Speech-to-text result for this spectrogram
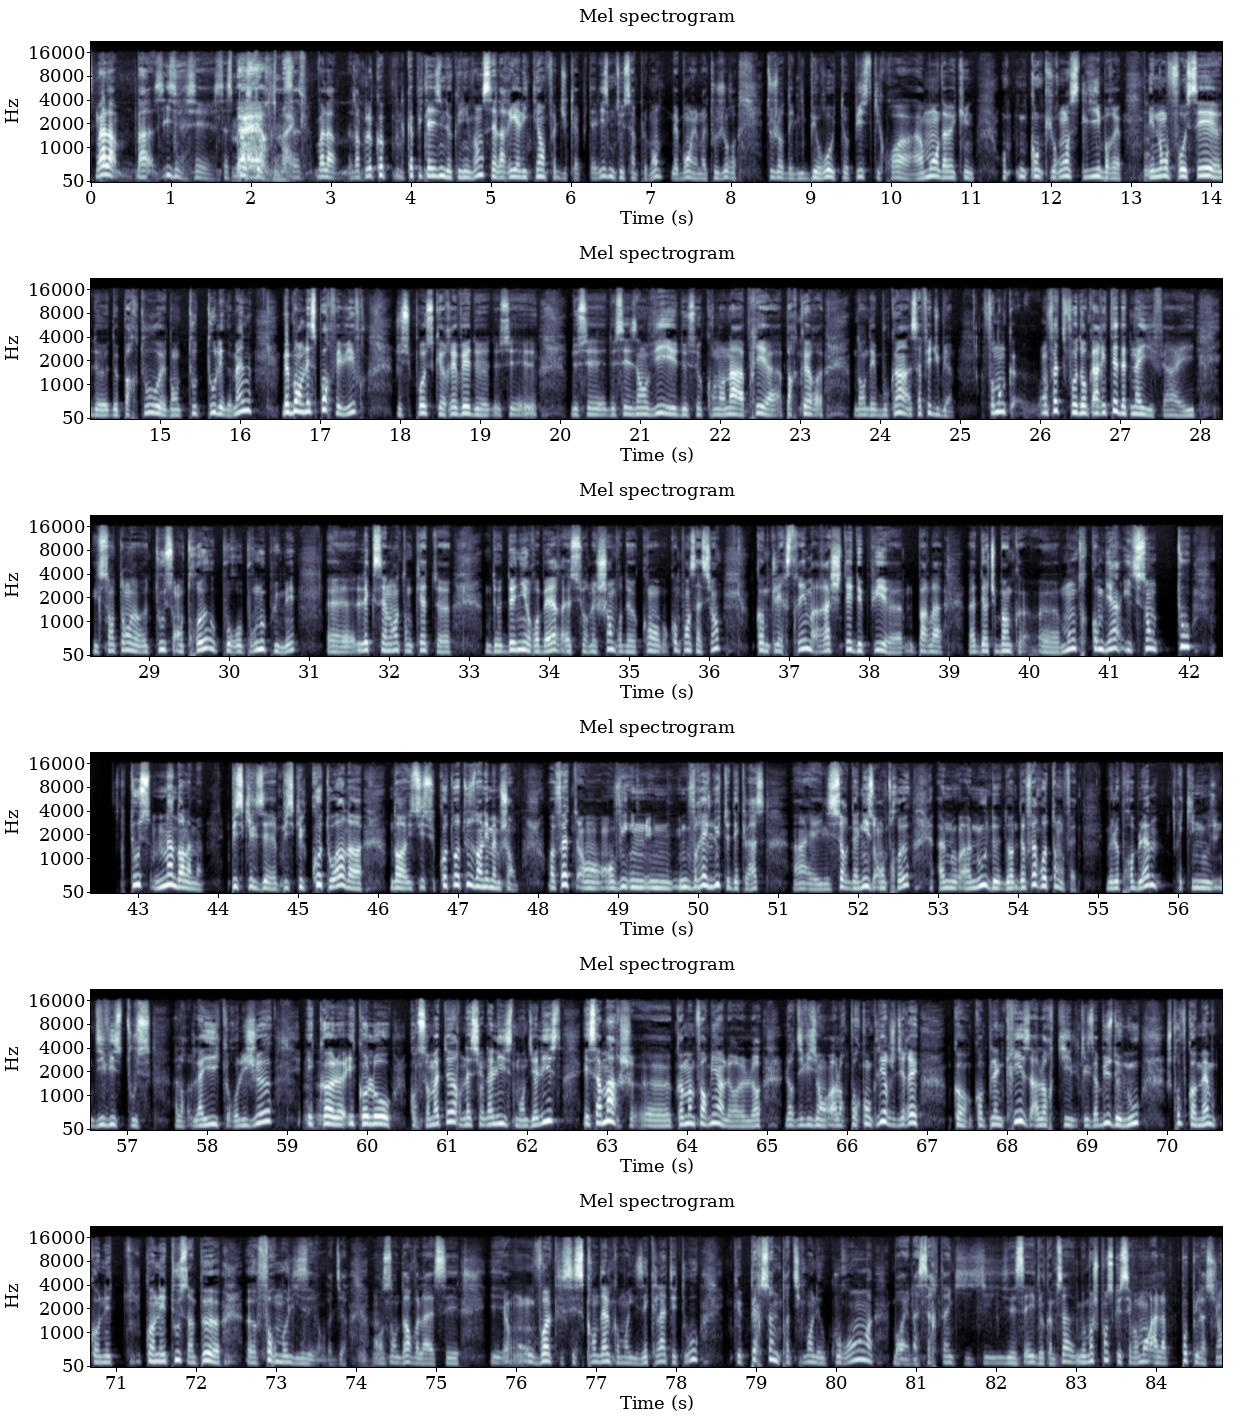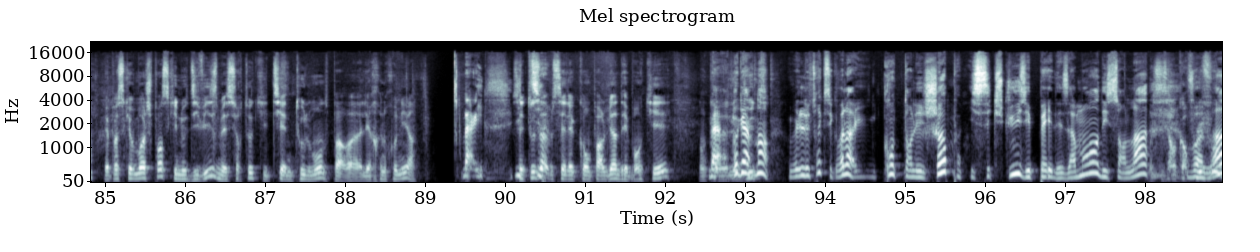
Voilà, bah, ça se passe. Merde, ça- mec. ça- voilà, donc le, capitalisme de connivence, c'est la réalité en fait du capitalisme, tout simplement. Mais bon, il y en a toujours, toujours des libéraux utopistes qui croient à un monde avec une, une concurrence libre et non faussée de, de partout, et dans tout- tous les domaines. Mais bon, l'espoir fait vivre. Je suppose que rêver de, de, ces, de, ces, de ces envies et de ce qu'on en a appris à, par cœur dans des bouquins, ça fait du bien. Faut donc, en fait, faut donc arrêter d'être naïf. Hein. Ils, s'entendent tous entre eux pour, pour nous plumer. Euh, L'excellente enquête euh, de Denis Robert euh, sur les chambres de com- compensation, comme Clearstream, rachetées depuis euh, par la, la Deutsche Bank, euh, montre combien ils sont tous tous main dans la main, puisqu'ils euh, puisqu'ils côtoient, dans, dans- ils se côtoient tous dans les mêmes chambres. En fait, on, vit une, une, une vraie lutte des classes, hein, et ils s'organisent entre eux, à nous, à nous de, de, de faire autant en fait. Mais le problème est qu'ils nous divisent tous. Alors laïque, religieux, école, écolo, consommateur, nationaliste, mondialiste, et ça marche euh, quand même fort bien leur, leur, leur division. Alors pour conclure, je dirais qu'en pleine crise, alors qu'ils abusent de nous, je trouve quand même qu'on est qu'on est tous un peu euh, formalisés, on va dire. On s'endort, voilà, on voit que ces scandales comment ils éclatent et tout que personne pratiquement n'est au courant. Bon, il y en a certains qui, qui essayent de comme ça, mais moi je pense que c'est vraiment à la population. Mais parce que moi, je pense qu'ils nous divisent, mais surtout qu'ils tiennent tout le monde par euh, les khunkhounia. Bah, C'est tout ça. C'est qu'on parle bien des banquiers. Donc, Bah, euh, le regarde, but- non, le truc c'est que voilà, ils comptent dans les shops, ils s'excusent, ils payent des amendes, ils sont là. C'est encore voilà. plus fou.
